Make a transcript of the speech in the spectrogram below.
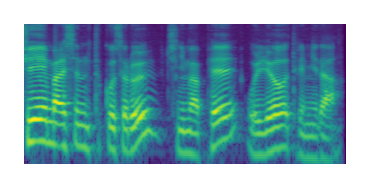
주의 말씀 듣고서를 주님 앞에 올려드립니다.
